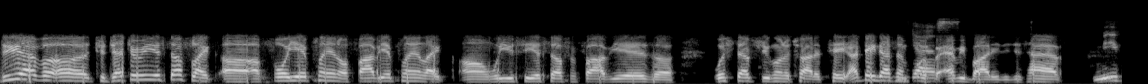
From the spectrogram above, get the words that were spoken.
do you have a, uh trajectory and stuff like uh, a four year plan or five year plan? Like um where you see yourself in five years or what steps you're gonna try to take? I think that's important yes. for everybody to just have Me,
